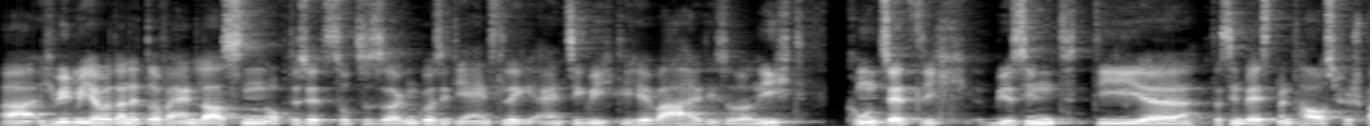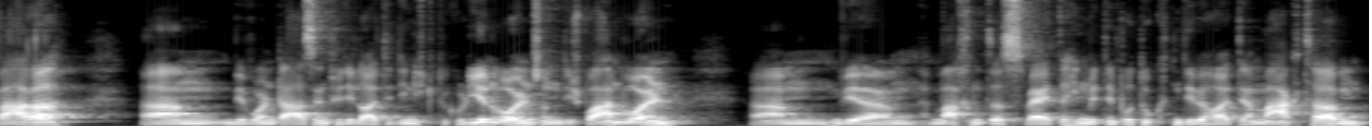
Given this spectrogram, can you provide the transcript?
Äh, ich will mich aber da nicht darauf einlassen, ob das jetzt sozusagen quasi die einzige, einzig wichtige Wahrheit ist oder nicht. Grundsätzlich, wir sind die, das Investmenthaus für Sparer. Ähm, wir wollen da sein für die Leute, die nicht spekulieren wollen, sondern die sparen wollen. Ähm, wir machen das weiterhin mit den Produkten, die wir heute am Markt haben.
